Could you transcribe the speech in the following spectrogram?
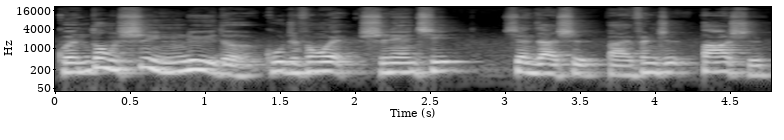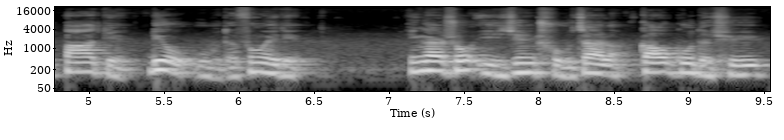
滚动市盈率的估值分位，十年期现在是百分之八十八点六五的分位点，应该说已经处在了高估的区域。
